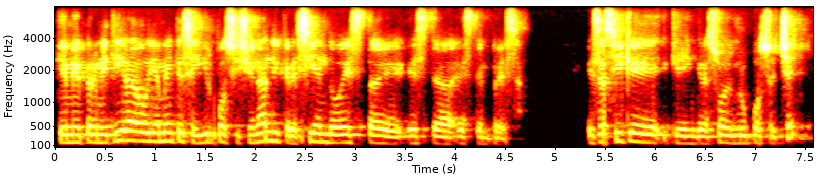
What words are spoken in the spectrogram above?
que me permitiera obviamente seguir posicionando y creciendo esta, esta, esta empresa. Es así que, que ingresó el grupo Seche,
